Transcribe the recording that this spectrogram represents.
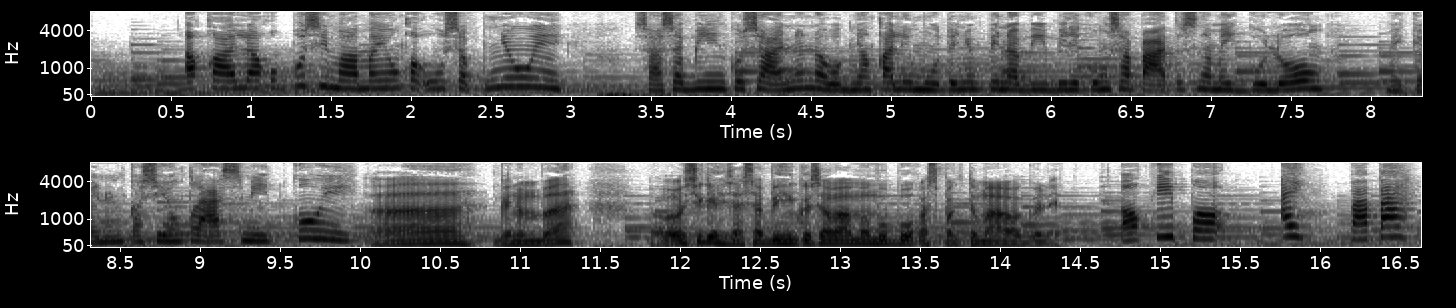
Akala ko po si Mama yung kausap niyo eh. Sasabihin ko sana na huwag niyang kalimutan yung pinabibili kong sapatos na may gulong. May ganun kasi yung classmate ko eh. Ah, ganun ba? Oo, sige. Sasabihin ko sa mama mo bukas pag tumawag ulit. Okay po. Ay, Papa.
